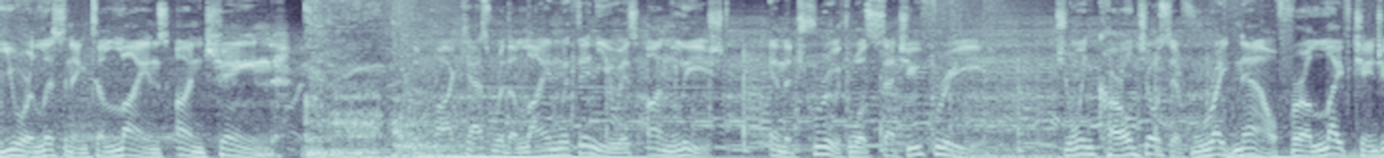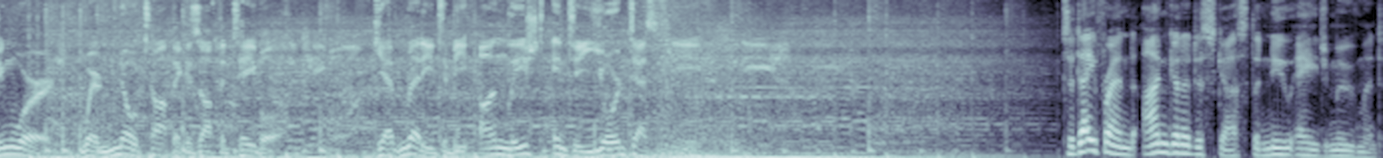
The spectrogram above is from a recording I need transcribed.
You are listening to Lions Unchained, the podcast where the lion within you is unleashed and the truth will set you free. Join Karl Joseph right now for a life changing word where no topic is off the table. Get ready to be unleashed into your destiny. Today, friend, I'm going to discuss the New Age movement.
